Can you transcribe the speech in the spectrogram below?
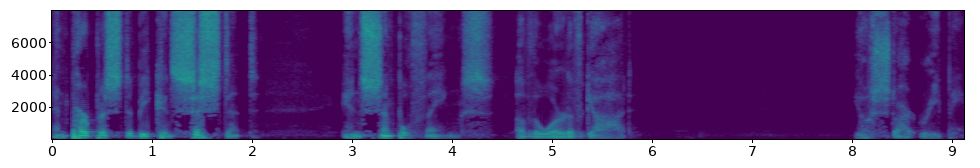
and purpose to be consistent in simple things of the Word of God, you'll start reaping.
